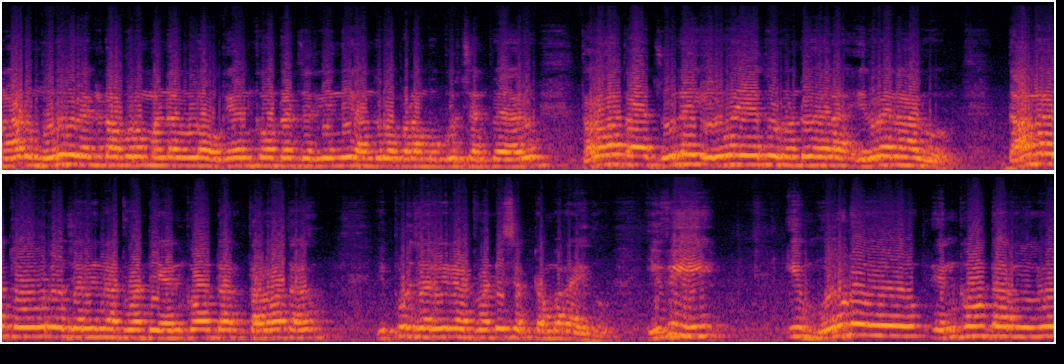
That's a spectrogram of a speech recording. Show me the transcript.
నాడు ములుగు వెంకటాపురం మండలంలో ఒక ఎన్కౌంటర్ జరిగింది. అందులో కూడా ముగ్గురు చనిపోయారు. తర్వాత జూలై ఇరవై ఐదు రెండు వేల ఇరవై నాలుగు దామరతోవులో జరిగినటువంటి ఎన్కౌంటర్ తర్వాత ఇప్పుడు జరిగినటువంటి సెప్టెంబర్ ఐదు. ఇవి ఈ మూడు ఎన్కౌంటర్లు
